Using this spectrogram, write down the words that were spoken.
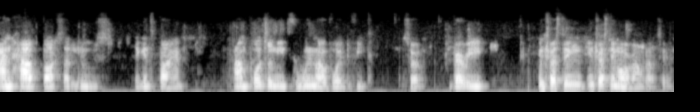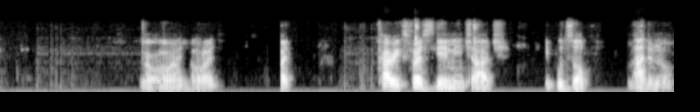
and have Barca lose against Bayern. And Porto needs to win or avoid defeat. So very interesting, interesting all around, I would say. Oh, all right, all right, all right. Carrick's first game in charge, he puts up. I don't know.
